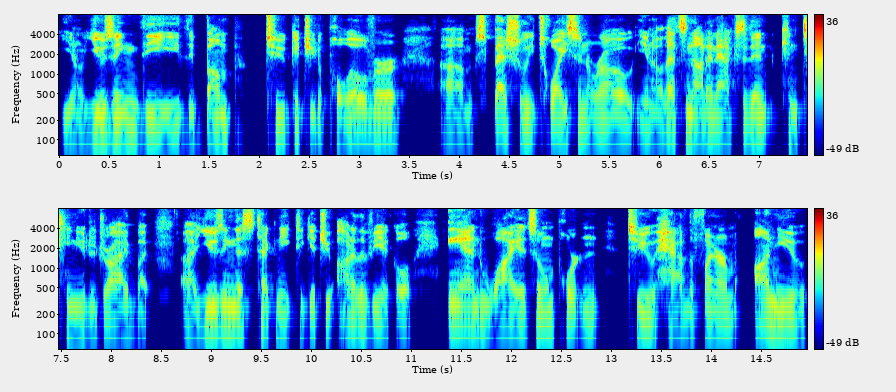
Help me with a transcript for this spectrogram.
you know, using the the bump to get you to pull over, um, especially twice in a row. You know, that's not an accident. Continue to drive, but uh, using this technique to get you out of the vehicle and why it's so important to have the firearm on you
